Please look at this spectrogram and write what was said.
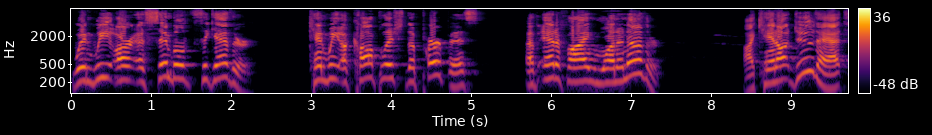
when we are assembled together can we accomplish the purpose of edifying one another. I cannot do that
